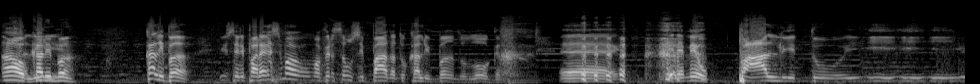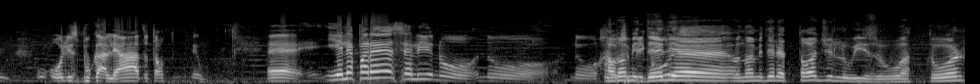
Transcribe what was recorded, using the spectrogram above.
Ah, o ali- Caliban. Caliban. Isso, ele parece uma, uma versão zipada do Caliban, do Logan. É, ele é meio pálido e, e- e- e olho esbugalhado e tal. É, e ele aparece ali no. no, no O nome dele Good. é o nome dele é Todd Luizo, o ator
